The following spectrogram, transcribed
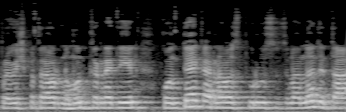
प्रवेशपत्रावर नमूद करण्यात येईल. कोणत्याही कारणावर पूर्व सूचना न देता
